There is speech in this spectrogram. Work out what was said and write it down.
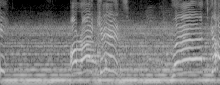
All right, kids. Let's go.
